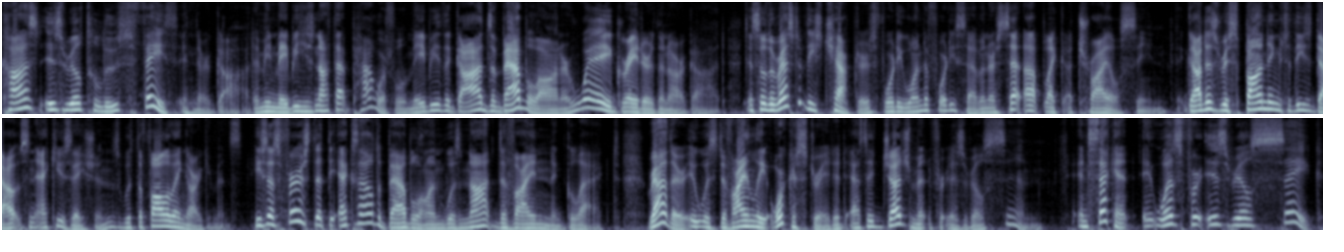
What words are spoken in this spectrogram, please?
caused Israel to lose faith in their God. I mean, maybe he's not that powerful. Maybe the gods of Babylon are way greater than our God. And so the rest of these chapters, 41 to 47, are set up like a trial scene. God is responding to these doubts and accusations with the following arguments. He says, first, that the exile to Babylon was not divine neglect. Rather, it was divinely orchestrated as a judgment for Israel's sin. And second, it was for Israel's sake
